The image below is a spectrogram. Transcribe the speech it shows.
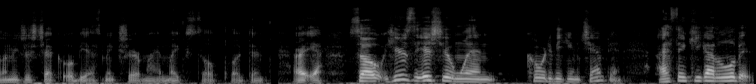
Let me just check OBS, make sure my mic's still plugged in. All right, yeah. So here's the issue when Cody became champion. I think he got a little bit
